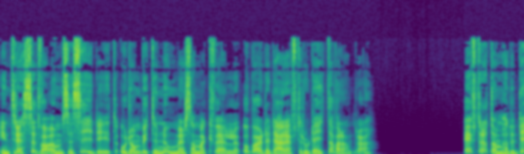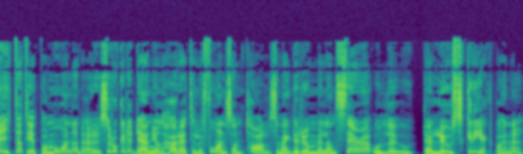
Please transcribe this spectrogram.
Intresset var ömsesidigt och de bytte nummer samma kväll och började därefter att dejta varandra. Efter att de hade dejtat i ett par månader så råkade Daniel höra ett telefonsamtal som ägde rum mellan Sarah och Lou, där Lou skrek på henne.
